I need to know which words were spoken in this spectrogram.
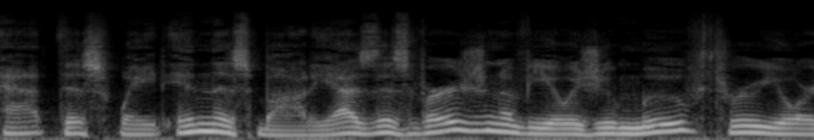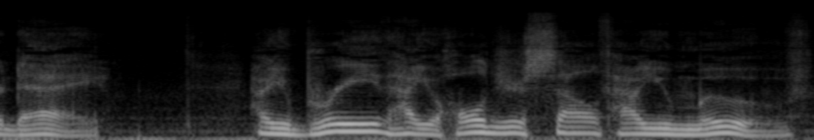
at this weight in this body, as this version of you as you move through your day. How you breathe, how you hold yourself, how you move.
